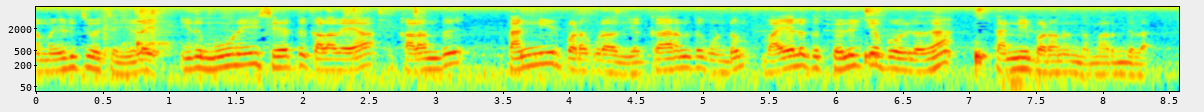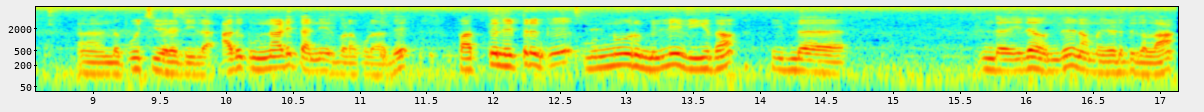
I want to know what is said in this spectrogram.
நம்ம இடித்து வச்ச இலை. இது மூணையும் சேர்த்து கலவையாக கலந்து தண்ணீர் படக்கூடாது. எக்காரணத்து கொண்டும் வயலுக்கு தெளிக்க போயில தான் தண்ணி படணும் இந்த மருந்தில். இந்த பூச்சி விரட்டியில். அதுக்கு முன்னாடி தண்ணீர் படக்கூடாது. பத்து லிட்டருக்கு முந்நூறு மில்லி விகிதம் இந்த இந்த இதை வந்து நம்ம எடுத்துக்கலாம்.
